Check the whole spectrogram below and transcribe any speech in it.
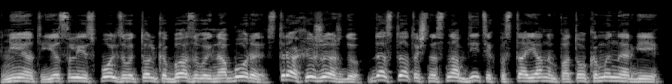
Нет, если использовать только базовые наборы, страх и жажду, достаточно снабдить их постоянным потоком энергии.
